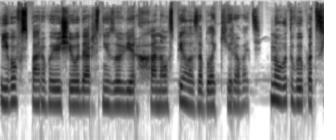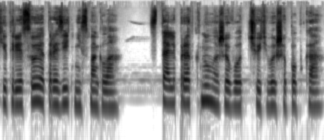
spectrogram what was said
Его вспарывающий удар снизу вверх Хана успела заблокировать, но вот выпад с хитрецой отразить не смогла. Сталь проткнула живот чуть выше пупка.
